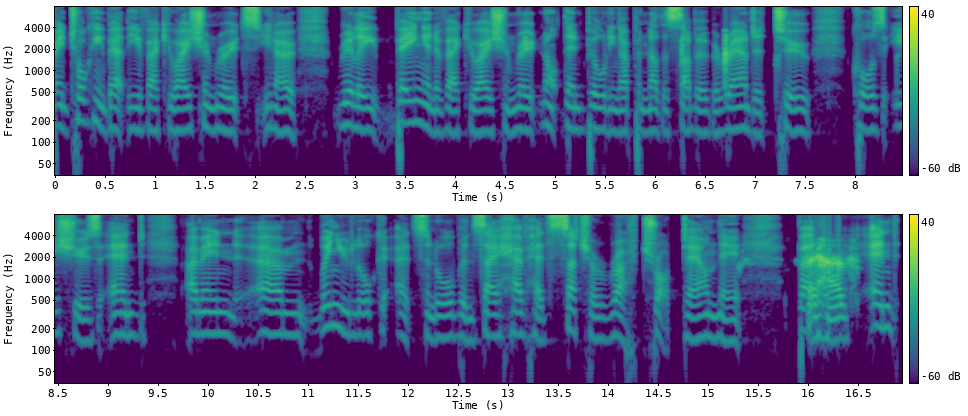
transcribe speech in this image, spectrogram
been talking about the evacuation routes, you know, really being an evacuation route, not then building up another suburb around it to cause issues. And I mean, um, when you look at St Albans, they have had such a rough trot down there. But, they have. And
